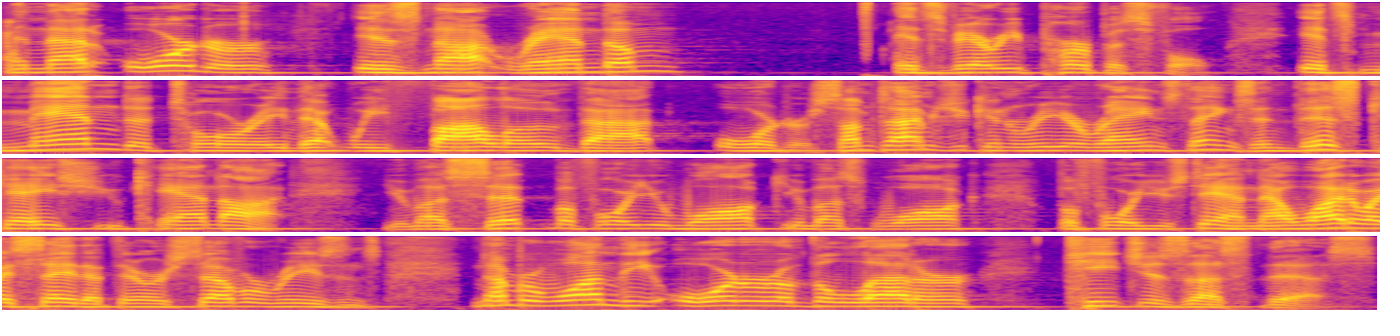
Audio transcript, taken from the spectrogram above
And that order is not random, it's very purposeful it's mandatory that we follow that order. Sometimes you can rearrange things. In this case, you cannot. You must sit before you walk, you must walk before you stand. Now, why do I say that? There are several reasons. Number one, the order of the letter teaches us this.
